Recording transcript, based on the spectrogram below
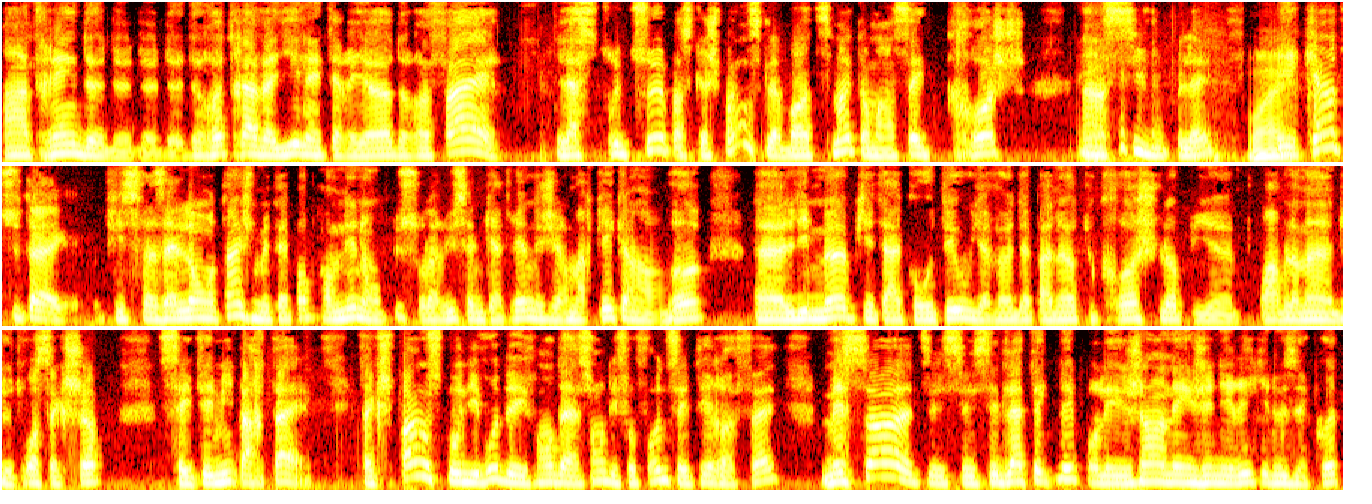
en train de, de, de, de, de retravailler l'intérieur, de refaire la structure, parce que je pense que le bâtiment commençait à être croche en s'il vous plaît. Ouais. Et quand tu t'as, puis ça faisait longtemps que je m'étais pas promené non plus sur la rue Sainte-Catherine, et j'ai remarqué qu'en bas, euh, l'immeuble qui était à côté où il y avait un dépanneur tout croche là, puis euh, probablement deux trois sex shops, ça a été mis par terre. Fait que je pense qu'au niveau des fondations des Foufounes, ça a été refait. Mais ça, tu sais, c'est c'est de la technique pour les gens en ingénierie qui nous écoutent.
